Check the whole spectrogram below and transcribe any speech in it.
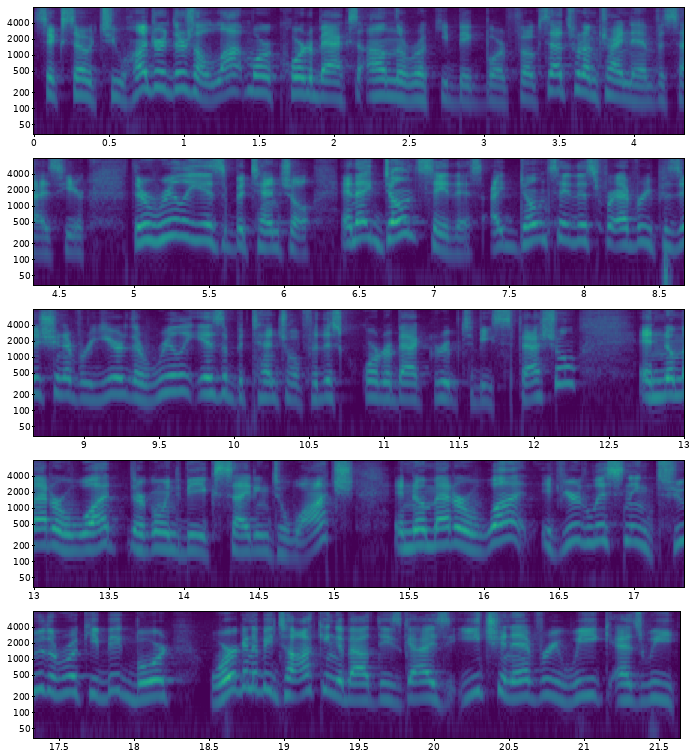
6'0, 200. There's a lot more quarterbacks on the rookie big board, folks. That's what I'm trying to emphasize here. There really is a potential, and I don't say this, I don't say this for every position every year. There really is a potential for this quarterback group to be special, and no matter what, they're going to be exciting to watch. And no matter what, if you're listening to the rookie big board, we're going to be talking about these guys each and every week as we,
